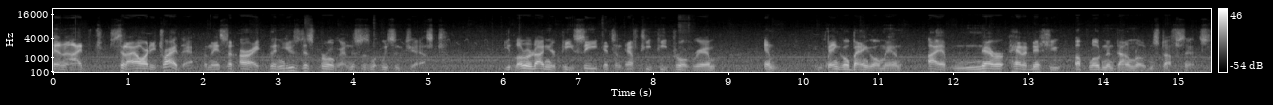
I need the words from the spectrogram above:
And I said, I already tried that. And they said, all right, then use this program. This is what we suggest. You load it on your PC, it's an FTP program, and bingo bango, man. I have never had an issue uploading and downloading stuff since.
